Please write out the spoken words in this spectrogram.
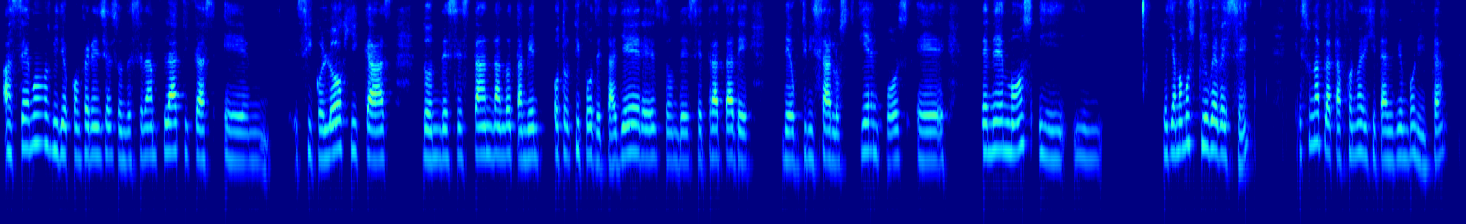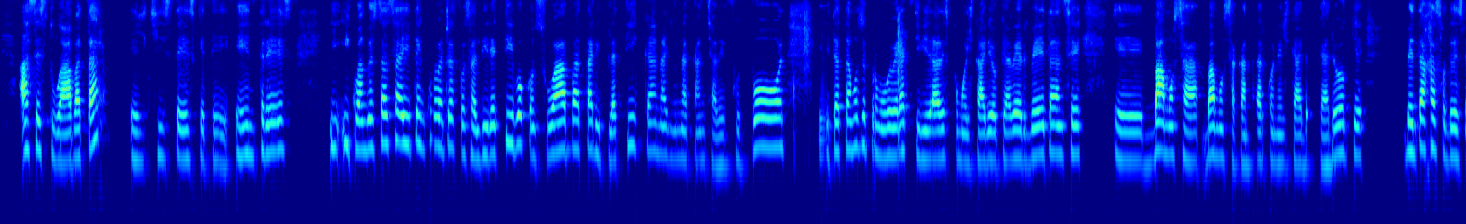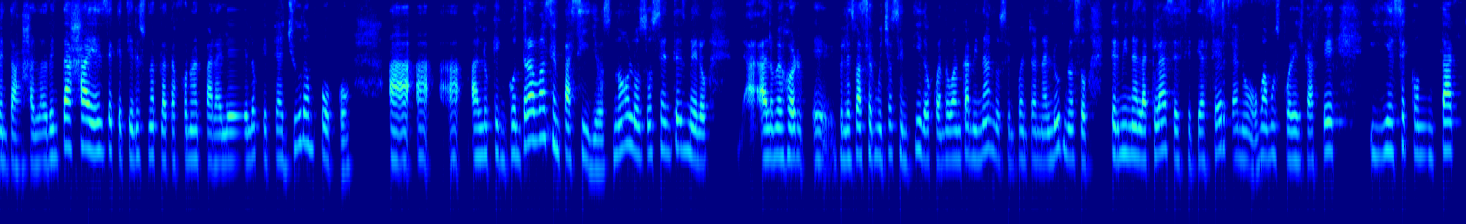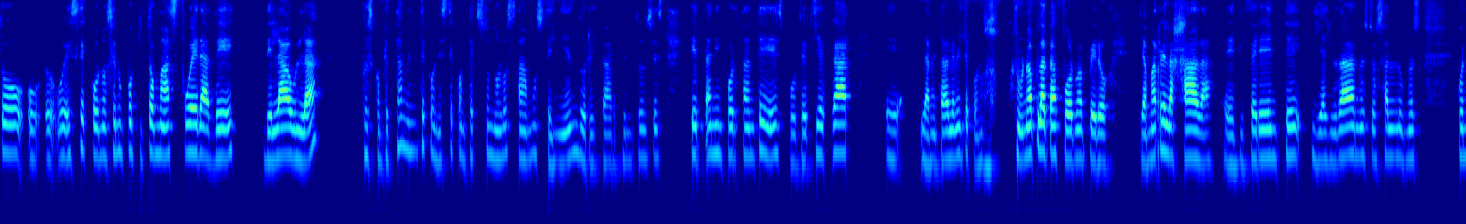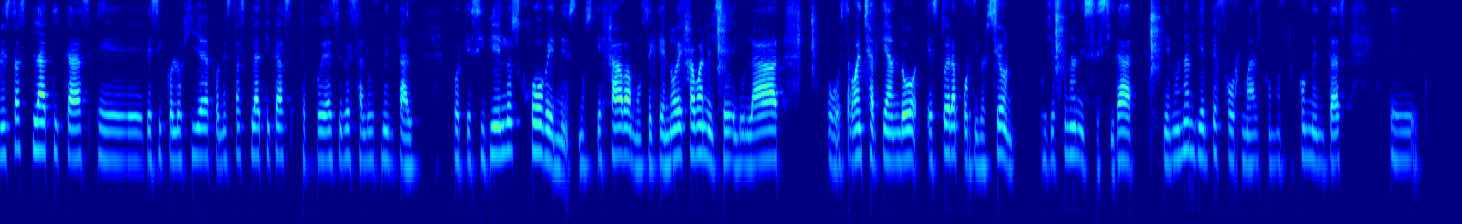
Hacemos videoconferencias donde se dan pláticas em, psicológicas, donde se están dando también otro tipo de talleres, donde se trata de, optimizar los tiempos. Eh, tenemos y, le llamamos Club EBC, que es una plataforma digital bien bonita. Haces tu avatar, el chiste es que te entres y, cuando estás ahí te encuentras pues al directivo con su avatar y platican, hay una cancha de fútbol y tratamos de promover actividades como el karaoke. A ver, vétanse, eh, vamos, a, vamos a cantar con el karaoke. ventajas o desventajas. La ventaja es de que tienes una plataforma en paralelo que te ayuda un poco a, lo que encontrabas en pasillos, ¿no? Los docentes me lo, a, lo mejor eh, pues, les va a hacer mucho sentido cuando van caminando, se encuentran alumnos o termina la clase, se te acercan o, vamos por el café y ese contacto o, ese conocer un poquito más fuera de, del aula, pues completamente con este contexto no lo estamos teniendo, Ricardo. Entonces, qué tan importante es poder llegar, eh, lamentablemente con, una plataforma, pero ya más relajada, eh, diferente y ayudar a nuestros alumnos con estas pláticas eh, de psicología, con estas pláticas, te puedo decir, de salud mental. Porque si bien los jóvenes nos quejábamos de que no dejaban el celular o estaban chateando, esto era por diversión. Hoy es una necesidad. Y en un ambiente formal, como tú comentas, eh,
